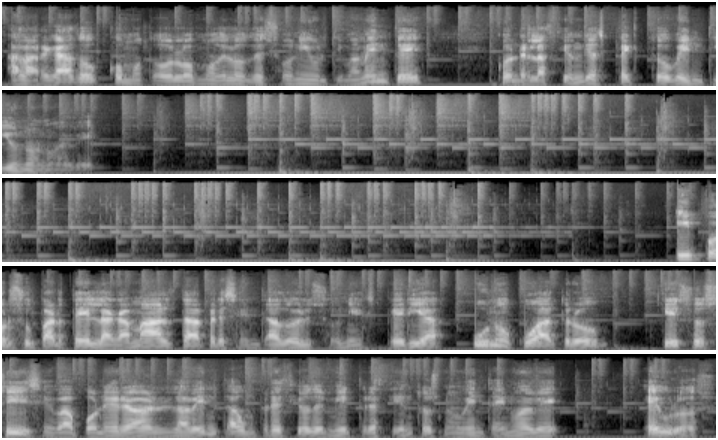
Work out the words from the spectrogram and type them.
alargado, como todos los modelos de Sony últimamente, con relación de aspecto 21.9. Y por su parte, en la gama alta ha presentado el Sony Xperia 1.4, que eso sí, se va a poner a la venta a un precio de 1.399 euros.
